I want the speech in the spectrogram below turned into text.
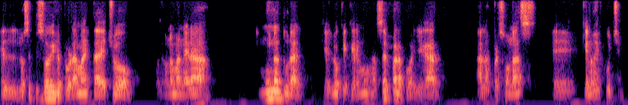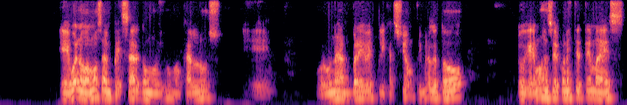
los episodios del programa está hecho pues, de una manera muy natural que es lo que queremos hacer para poder llegar a las personas eh, que nos escuchen. Eh, bueno, vamos a empezar, como dijo Juan Carlos, eh, por una breve explicación. Primero que todo, lo que queremos hacer con este tema es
